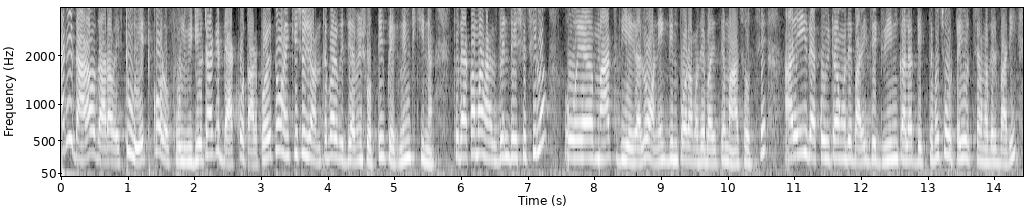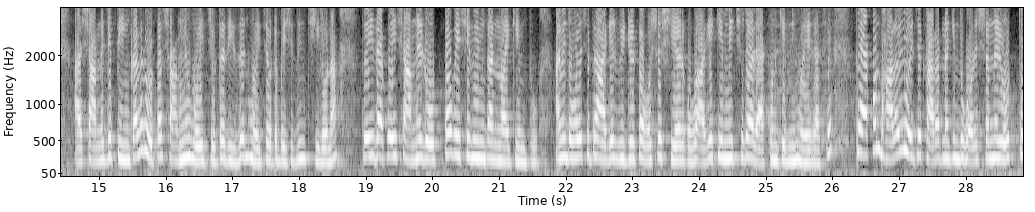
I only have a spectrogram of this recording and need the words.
আরে দাঁড়াও দাঁড়াও, একটু ওয়েট করো ফুল ভিডিওটা আগে দেখো, তারপরে তো অনেক কিছু জানতে পারবে যে আমি সত্যি প্রেগনেন্ট কি না তো দেখো আমার হাজব্যান্ড এসেছিল, ও মাছ দিয়ে গেল অনেক দিন পর আমাদের বাড়িতে মাছ হচ্ছে। আর এই দেখো, ওইটা আমাদের বাড়ির যে গ্রিন কালার দেখতে পাচ্ছ, ওটাই হচ্ছে আমাদের বাড়ি। আর সামনে যে পিঙ্ক কালার ওটা সামনে হয়েছে, ওটা রিজন হয়েছে, ওটা বেশি দিন ছিল না। তো এই দেখো, এই সামনে রোডটাও বেশি দিনকার নয় কিন্তু। আমি তোমাদের সাথে আগের ভিডিওটা অবশ্যই শেয়ার করব, আগে কেমনি ছিল আর এখন কেমনি হয়ে গেছে। তো এখন ভালোই হয়েছে, খারাপ না, কিন্তু ঘরের সামনে রোড তো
